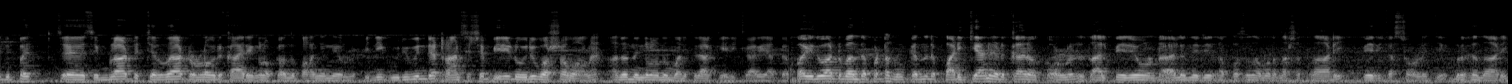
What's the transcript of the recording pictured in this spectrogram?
ഇതിപ്പോൾ സിമ്പിളായിട്ട് ചെറുതായിട്ടുള്ള ഒരു കാര്യങ്ങളൊക്കെ ഒന്ന് പറഞ്ഞതേ ഉള്ളൂ. പിന്നെ ഗുരുവിന്റെ ട്രാൻസിഷൻ പീരീഡ് ഒരു വർഷമാണ്. അത് നിങ്ങളൊന്നും മനസ്സിലാക്കിയിരിക്കും അറിയാത്തത്. അപ്പോൾ ഇതുമായിട്ട് ബന്ധപ്പെട്ട് നിങ്ങൾക്ക് എന്തിനു പഠിക്കാനും എടുക്കാനും ഒക്കെ ഉള്ളൊരു താല്പര്യമുണ്ട് അല്ലെങ്കിൽ സപ്പോസ് നമ്മുടെ നക്ഷത്രനാടി വേദിക് അസ്ട്രോളജി ബൃഹനാടി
